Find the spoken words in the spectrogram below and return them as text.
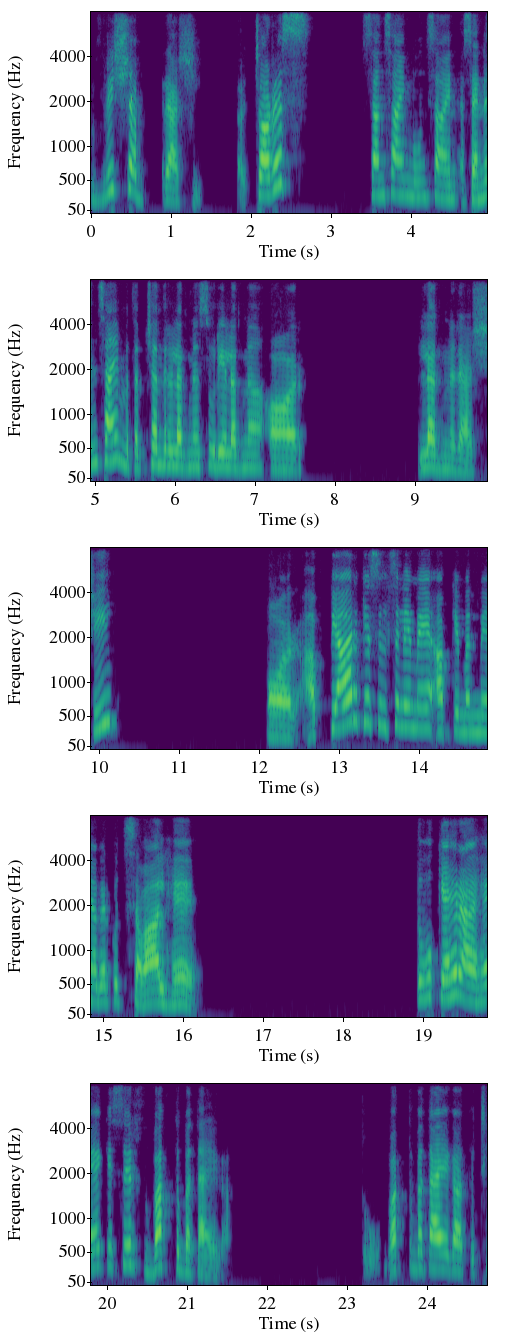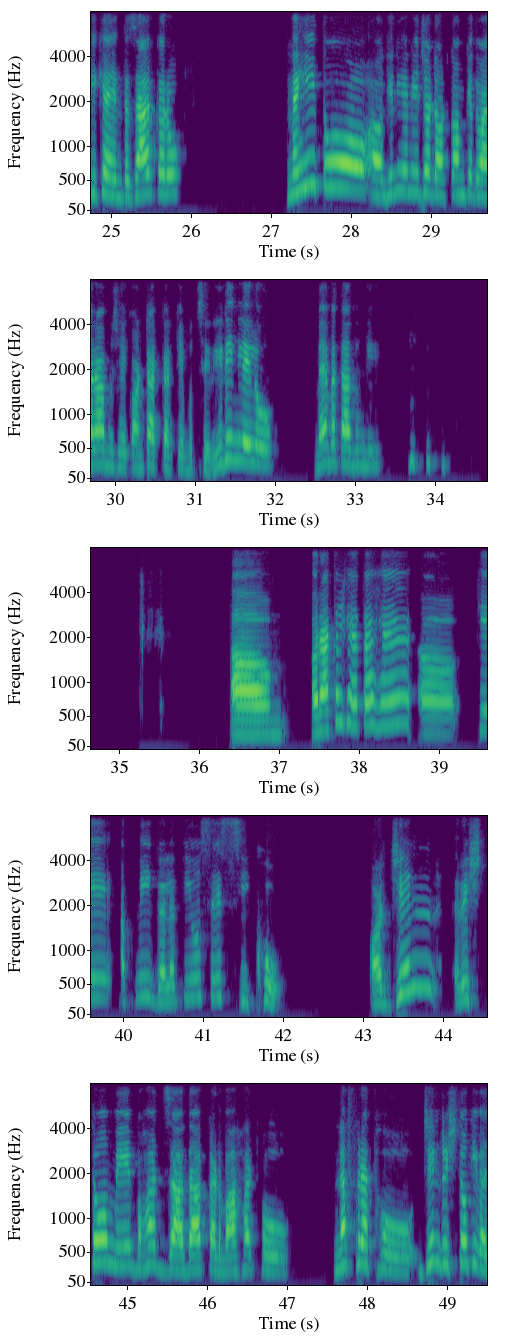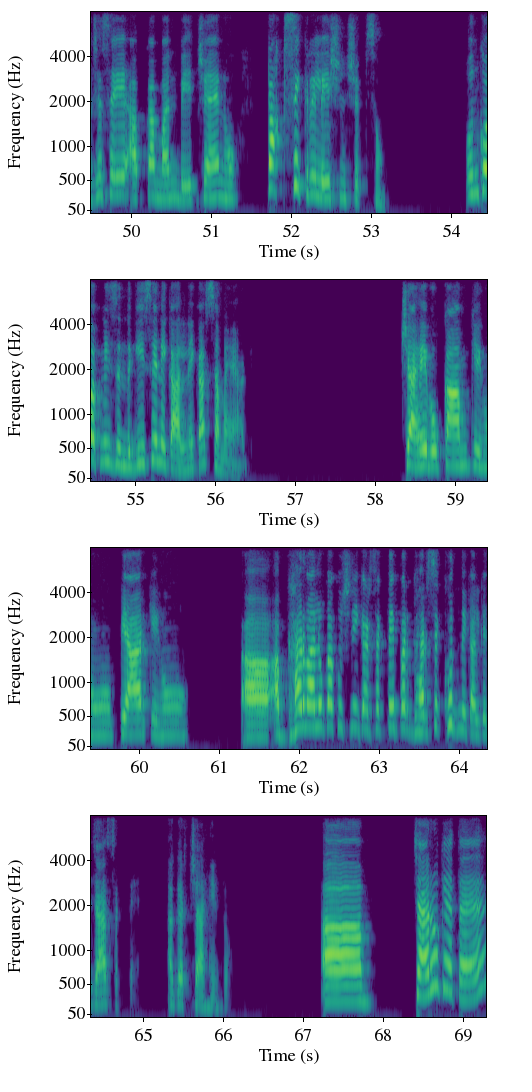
वृषभ राशि चौरस sun sign moon sign ascendant sign मतलब चंद्र लग्न, सूर्य लग्न और लग्न राशि। और आप प्यार के सिलसिले में आपके मन में अगर कुछ सवाल है तो वो कह रहा है कि सिर्फ़ वक्त बताएगा। तो वक्त बताएगा तो ठीक है, इंतज़ार करो। नहीं तो गिनियनेजा डॉट कॉम के द्वारा मुझे कांटेक्ट करके मुझसे रीडिंग ले लो। मैं बता दूँगी। और आकल कहता है कि अपनी गलतियों से सीखो और जिन रिश्तों में बहुत ज़्यादा कड़वाहट हो, नफरत हो, जिन रिश्तों की वजह से आपका मन बेचैन हो टॉक्सिक रिलेशनशिप्स हो, उनको अपनी ज़िंदगी से निकालने का समय आ गया। चाहे वो काम के हों प्यार के हों अब घर वालों का कुछ नहीं कर सकते पर घर से खुद निकल के जा सकते हैं अगर चाहें तो। आ, चारों कहता है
